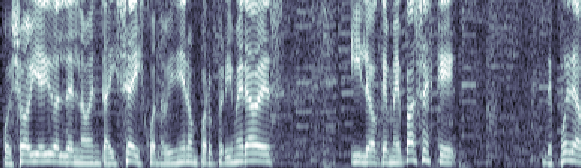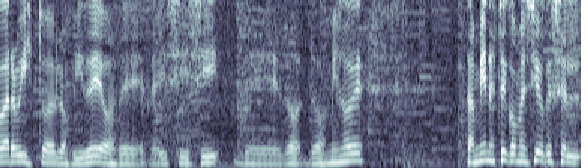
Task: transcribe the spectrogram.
pues yo había ido al del 96 cuando vinieron por primera vez y lo que me pasa es que después de haber visto los videos de, de ACDC de, do- de 2009, también estoy convencido que es el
